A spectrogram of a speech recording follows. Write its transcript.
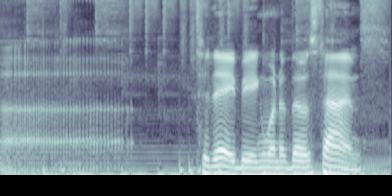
uh, today being one of those times.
